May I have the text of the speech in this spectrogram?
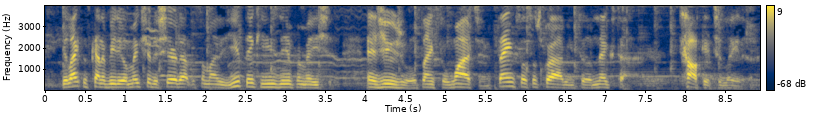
If you like this kind of video, make sure to share it out to somebody you think can use the information. As usual, thanks for watching. Thanks for subscribing. Until next time, talk at you later.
